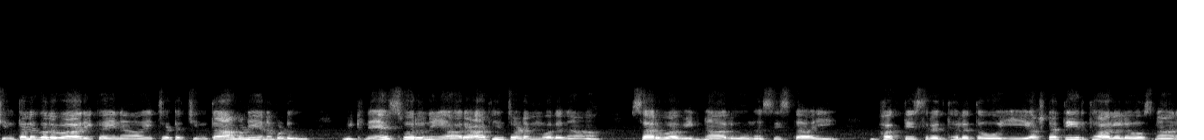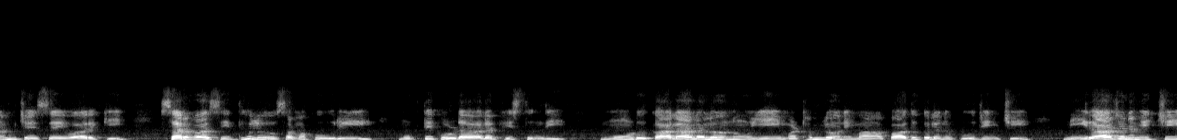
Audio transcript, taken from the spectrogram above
చింతలు గలవారికైనా ఇచ్చట చింతామణి అనబడు విఘ్నేశ్వరుని ఆరాధించడం వలన సర్వ విఘ్నాలు నశిస్తాయి. భక్తి శ్రద్ధలతో ఈ అష్టతీర్థాలలో స్నానం చేసేవారికి సర్వ సిద్ధులు సమకూరి ముక్తి కూడా లభిస్తుంది. మూడు కాలాలలోనూ ఈ మఠంలోని మా పాదుకలను పూజించి నీరాజనమిచ్చి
